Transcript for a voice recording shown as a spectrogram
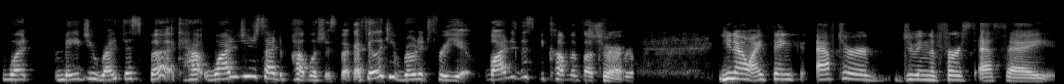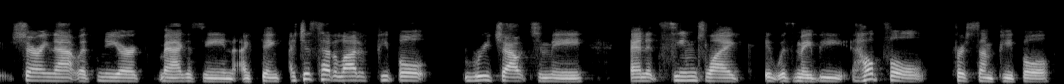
what made you write this book. How, why did you decide to publish this book? I feel like you wrote it for you. Why did this become a book sure. for everyone? You know, I think after doing the first essay, sharing that with New York Magazine, I think I just had a lot of people reach out to me, and it seemed like it was maybe helpful for some people.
